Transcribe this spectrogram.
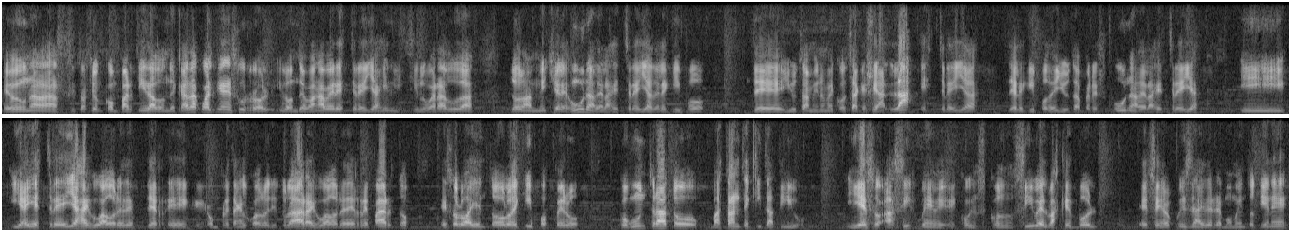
es una situación compartida donde cada cual tiene su rol y donde van a haber estrellas y sin lugar a dudas Donald Mitchell es una de las estrellas del equipo de Utah. A mí no me consta que sea la estrella del equipo de Utah, pero es una de las estrellas. Y, hay estrellas, hay jugadores eh, que completan el cuadro titular, hay jugadores de reparto, eso lo hay en todos los equipos, pero con un trato bastante equitativo. Y eso así me concibe el básquetbol. El señor Quinn Snyder de momento tiene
